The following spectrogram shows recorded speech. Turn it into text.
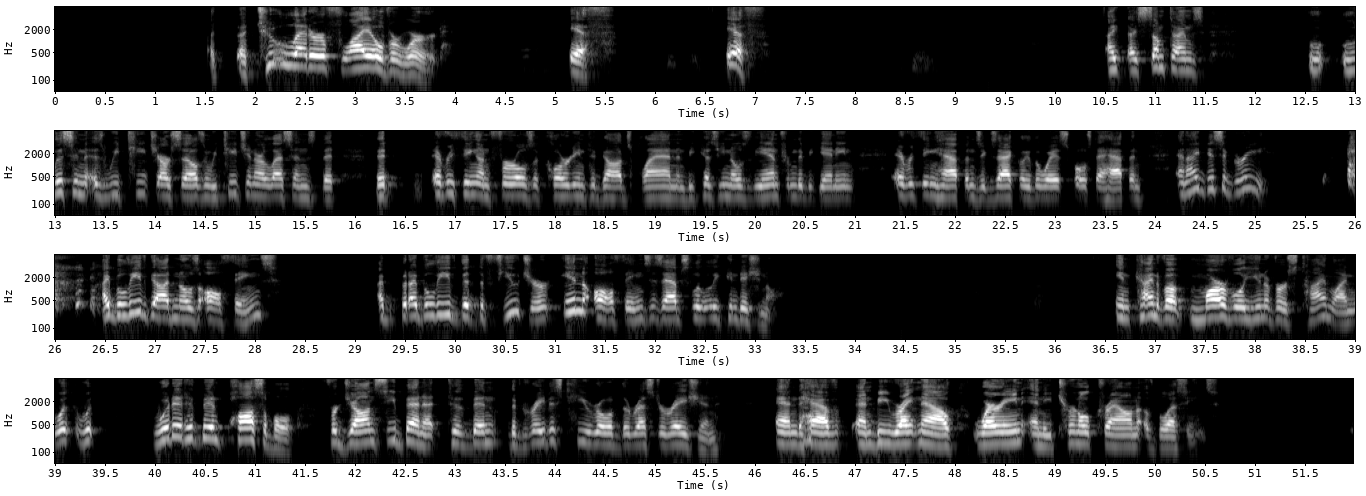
A, a two letter flyover word. If. If. I, I sometimes listen as we teach ourselves and we teach in our lessons that, that everything unfurls according to God's plan, and because He knows the end from the beginning, everything happens exactly the way it's supposed to happen. And I disagree. I believe God knows all things, but I believe that the future in all things is absolutely conditional. In kind of a Marvel Universe timeline, would, would, would it have been possible for John C. Bennett to have been the greatest hero of the restoration and have and be right now wearing an eternal crown of blessings?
